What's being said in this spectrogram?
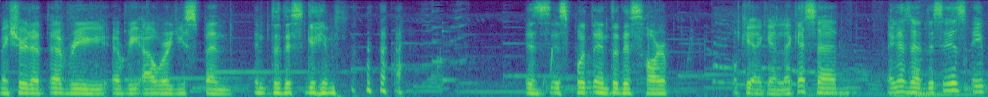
make sure that every every hour you spend into this game. Is is put into this harp. Okay again like i said like i said this is a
